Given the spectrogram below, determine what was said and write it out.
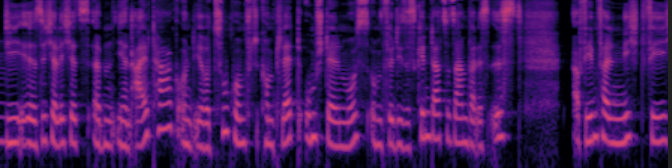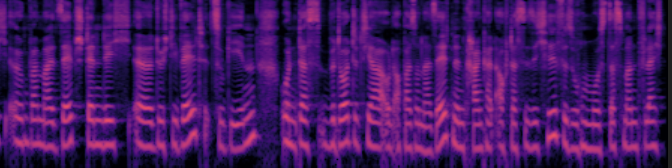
mhm. die äh, sicherlich jetzt ähm, ihren Alltag und ihre Zukunft komplett umstellen muss, um für dieses Kind da zu sein, weil es ist auf jeden Fall nicht fähig, irgendwann mal selbstständig äh, durch die Welt zu gehen. Und das bedeutet ja, und auch bei so einer seltenen Krankheit auch, dass sie sich Hilfe suchen muss, dass man vielleicht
